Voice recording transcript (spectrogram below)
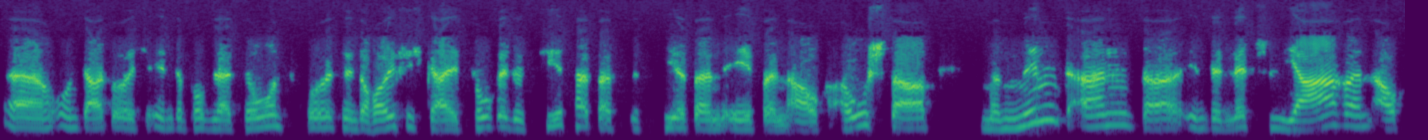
äh, und dadurch in der Populationsgröße, in der Häufigkeit so reduziert hat, dass das Tier dann eben auch ausstarb. Man nimmt an, da in den letzten Jahren auch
